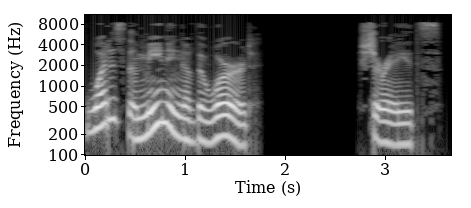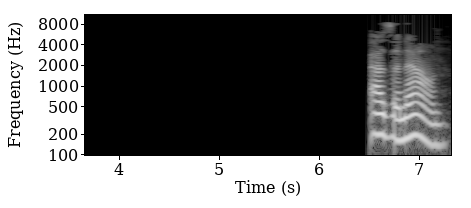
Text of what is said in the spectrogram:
What is the meaning of the word charades? As a noun,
